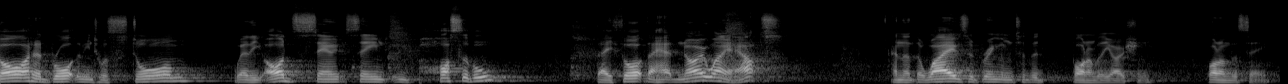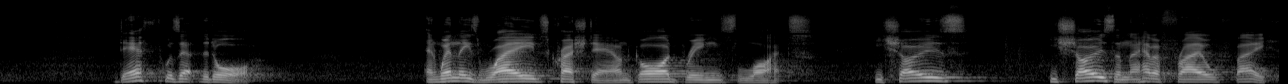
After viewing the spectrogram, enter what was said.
God had brought them into a storm where the odds seemed impossible. They thought they had no way out, and that the waves would bring them to the bottom of the ocean, bottom of the sea. Death was at the door. And when these waves crash down, God brings light. He shows he shows them they have a frail faith.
